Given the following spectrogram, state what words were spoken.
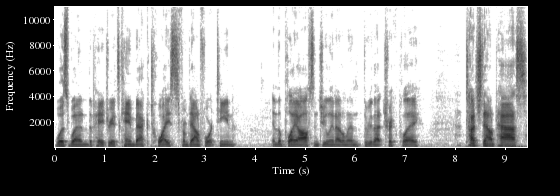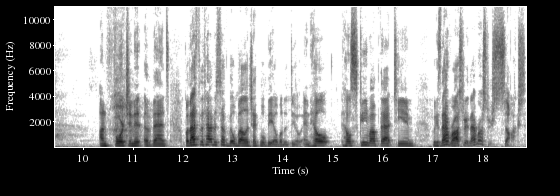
was when the Patriots came back twice from down 14 in the playoffs and Julian Edelman threw that trick play. Touchdown pass. Unfortunate events. But that's the type of stuff Bill Belichick will be able to do. And he'll he'll scheme up that team because that roster that roster sucks.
